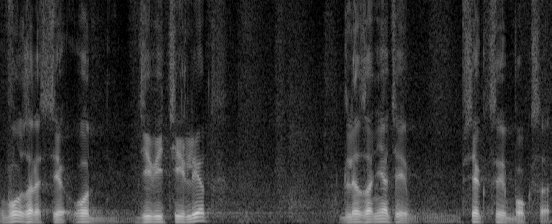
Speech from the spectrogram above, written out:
в возрасте от 9 лет для занятий в секции бокса.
